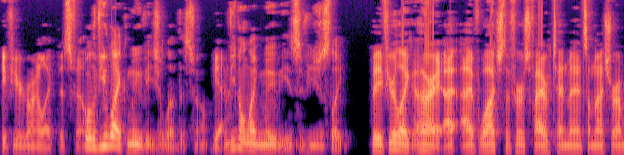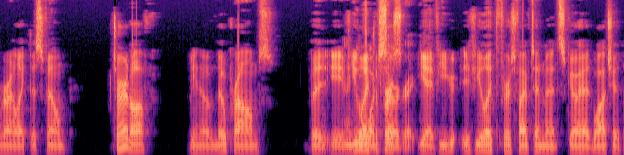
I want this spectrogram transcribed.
if you're going to like this film. Well, if you like movies, you'll love this film. Yeah. If you don't like movies, if you just like but if you're like, all right, I, I've watched the first five or ten minutes, I'm not sure I'm going to like this film, turn it off. You know, no problems. But if you like the first, yeah, if you if you like the first five ten minutes, go ahead watch it.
